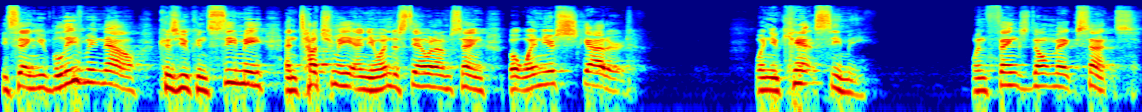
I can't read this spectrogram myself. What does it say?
He's saying, You believe me now because you can see me and touch me and you understand what I'm saying. But when you're scattered, when you can't see me, when things don't make sense,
